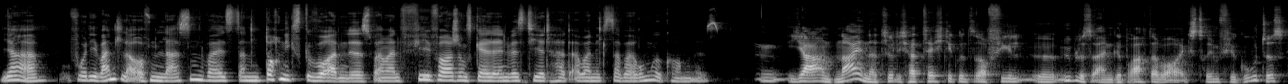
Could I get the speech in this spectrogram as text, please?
ja, vor die Wand laufen lassen, weil es dann doch nichts geworden ist, weil man viel Forschungsgelder investiert hat, aber nichts dabei rumgekommen ist. Ja und nein, natürlich hat Technik uns auch viel äh, Übles eingebracht, aber auch extrem viel Gutes.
